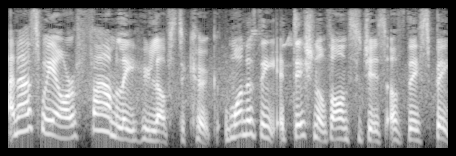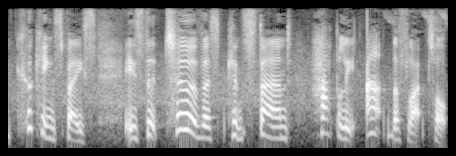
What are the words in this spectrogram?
And as we are a family who loves to cook, one of the additional advantages of this big cooking space is that two of us can stand happily at the flat top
